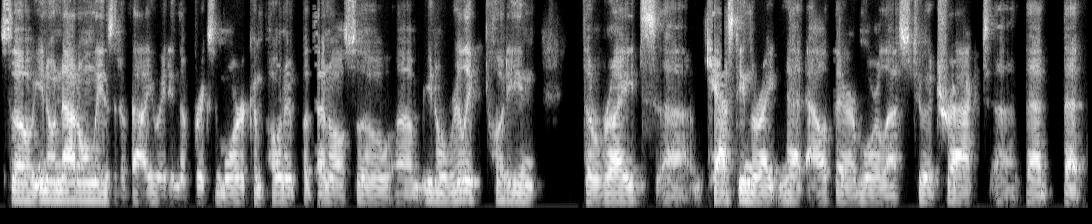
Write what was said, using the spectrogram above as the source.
So, you know, not only is it evaluating the bricks and mortar component, but then also, um, you know, really putting the right, uh, casting the right net out there more or less to attract uh, that, that,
